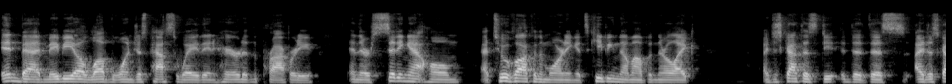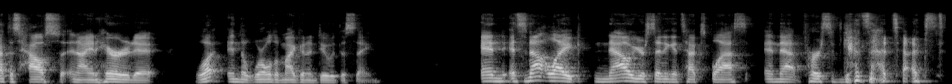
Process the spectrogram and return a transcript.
in bed, maybe a loved one just passed away, they inherited the property, and they're sitting at home at two o'clock in the morning. It's keeping them up, and they're like, "I just got this, this, I just got this house, and I inherited it. What in the world am I going to do with this thing?" And it's not like now you're sending a text blast and that person gets that text,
